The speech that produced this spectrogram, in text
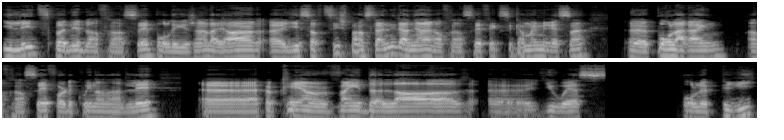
il est disponible en français pour les gens. D'ailleurs, euh, il est sorti, je pense, l'année dernière en français, fait que c'est quand même récent. Euh, pour la reine en français, For the Queen en anglais, à peu près un 20 dollars US pour le prix.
